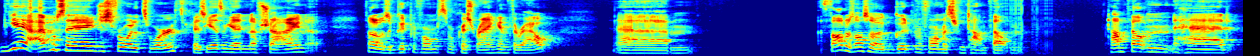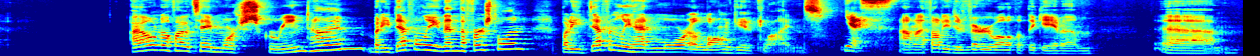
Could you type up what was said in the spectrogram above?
yeah, I will say just for what it's worth, because he hasn't get enough shine. I thought it was a good performance from Chris Rankin throughout. Um, I thought it was also a good performance from Tom Felton. Tom Felton had I don't know if I would say more screen time, but he definitely than the first one, but he definitely had more elongated lines. yes. Um, I thought he did very well with what they gave him. Um,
